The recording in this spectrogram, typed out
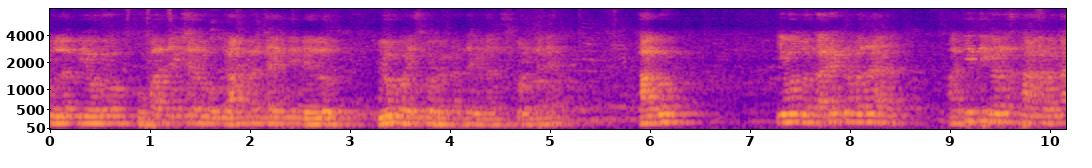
ಹುಲ್ಲಪ್ಪಿ ಅವರು ಉಪಾಧ್ಯಕ್ಷರು ಗ್ರಾಮ ಪಂಚಾಯತಿ ಬೇಲೂರು ಇವರು ವಹಿಸ್ಕೋಬೇಕಂತ ವಿನಂತಿಸಿಕೊಳ್ತೇನೆ. ಹಾಗೂ ಈ ಒಂದು ಕಾರ್ಯಕ್ರಮದ ಅತಿಥಿಗಳ ಸ್ಥಾನವನ್ನ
